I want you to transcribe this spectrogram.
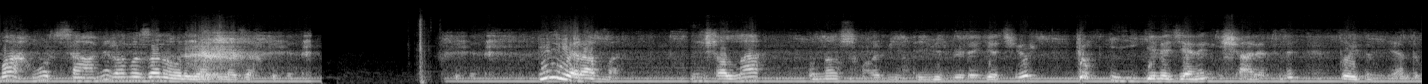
Mahmud Sami Ramazanoğlu yazılacak dedi. Biliyor ama. İnşallah bundan sonra bir devir böyle geçiyor. Çok iyi geleceğinin işaretini duydum geldim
